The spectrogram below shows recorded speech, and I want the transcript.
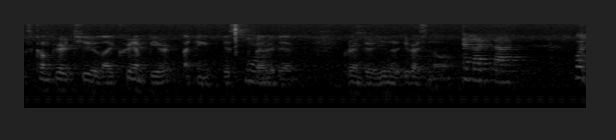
as compared to like Korean beer. I think this is Yeah. better than Korean beer. You know, you guys know. I like that. But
